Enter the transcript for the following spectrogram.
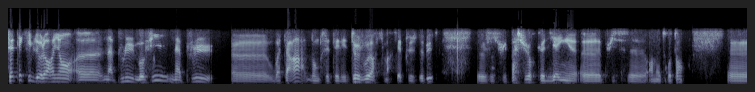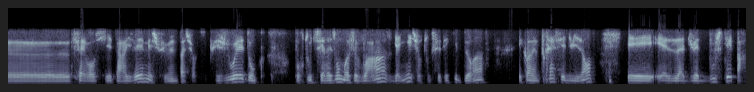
cette équipe de Lorient euh, n'a plus Mofi, n'a plus euh, Ouattara, donc c'était les deux joueurs qui marquaient le plus de buts. Euh, je suis pas sûr que Dieng euh, puisse euh, en mettre autant. Fèvre aussi est arrivé, mais je suis même pas sûr qu'il puisse jouer. Donc, pour toutes ces raisons, moi je vois Reims gagner, surtout que cette équipe de Reims est quand même très séduisante et, elle a dû être boostée par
